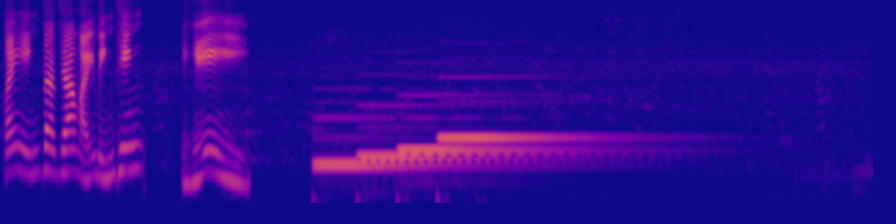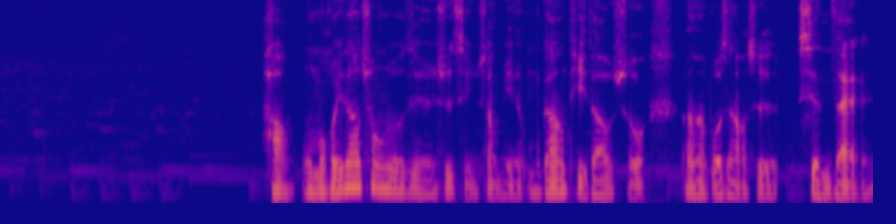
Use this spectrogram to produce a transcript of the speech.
欢迎大家来聆听，嘿嘿。好，我们回到创作这件事情上面，我们刚刚提到说，呃，博森老师现在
